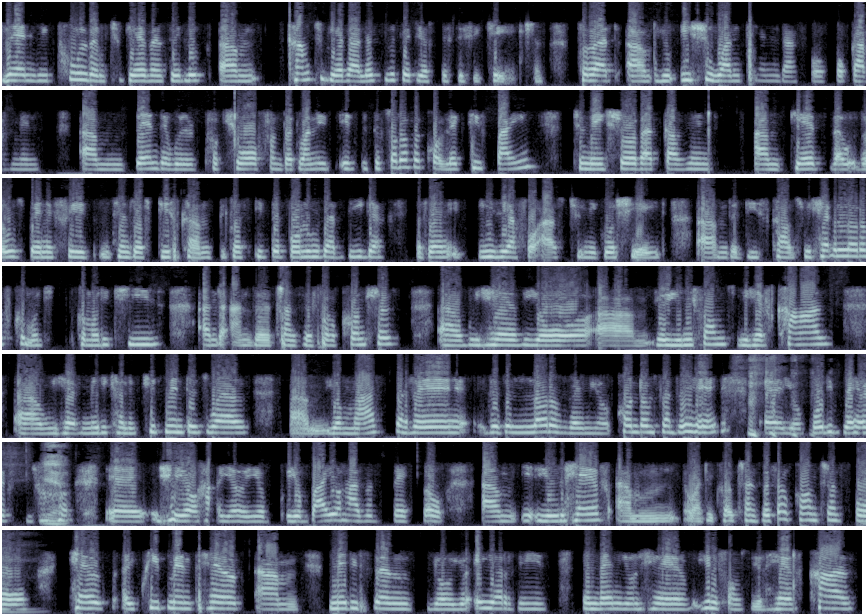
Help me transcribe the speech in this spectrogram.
then we pull them together and say, look, um, come together, let's look at your specification so that um, you issue one tender for, for government. Um, then they will procure from that one. It, it, it's a sort of a collective buying to make sure that government um, gets the, those benefits in terms of discounts because if the volumes are bigger, then it's easier for us to negotiate um, the discounts. We have a lot of commodity commodities and, and the transversal contracts. Uh, we have your um, your uniforms. We have cars. Uh, we have medical equipment as well. Um, your masks are there. There's a lot of them. Your condoms are there. uh, your body bags, your, yeah. uh, your, your your your biohazard bags. So um, you have um, what we call transversal contracts for health equipment, health um, medicines, your your ARVs, and then you'll have uniforms. You'll have cars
